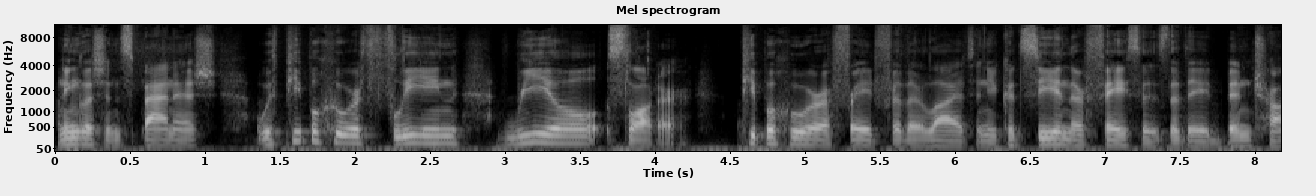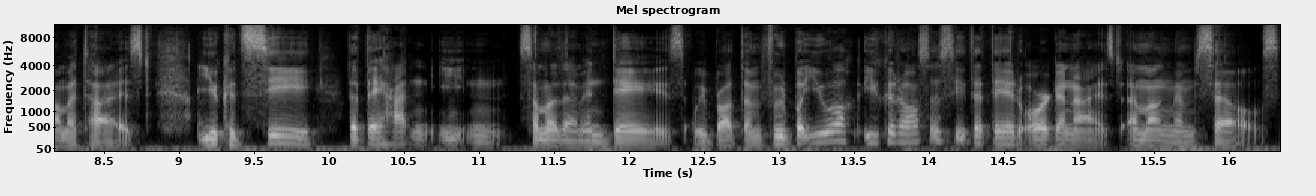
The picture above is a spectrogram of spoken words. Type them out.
in English and Spanish with people who were fleeing real slaughter people who were afraid for their lives, and you could see in their faces that they'd been traumatized. You could see that they hadn't eaten, some of them, in days. We brought them food, but you, you could also see that they had organized among themselves.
